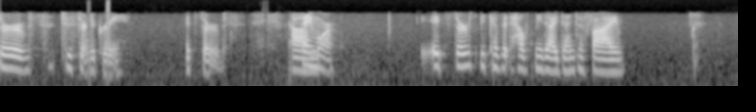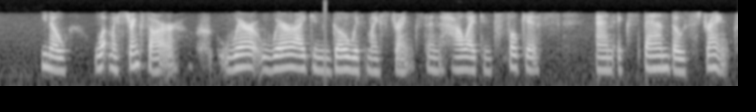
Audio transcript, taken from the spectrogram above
serves to a certain degree. It serves. Um, Say more. It serves because it helps me to identify you know what my strengths are, where where I can go with my strengths, and how I can focus and expand those strengths.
